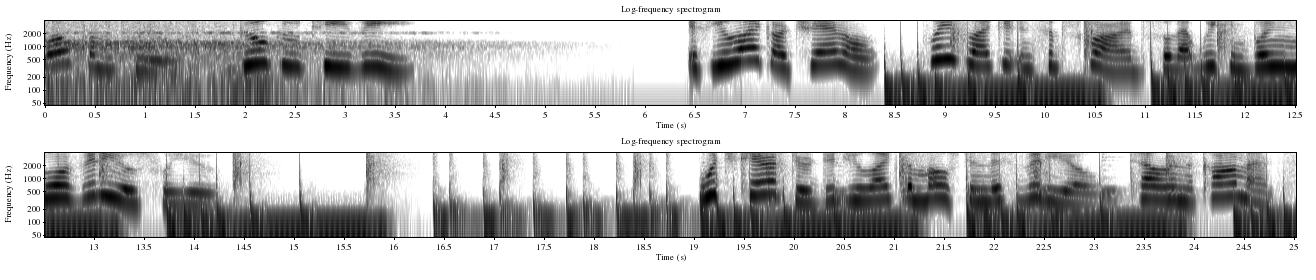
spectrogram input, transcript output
Goo to Goo TV. If you like our channel, please like it and subscribe so that we can bring more videos for you. Which character did you like the most in this video? Tell in the comments.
